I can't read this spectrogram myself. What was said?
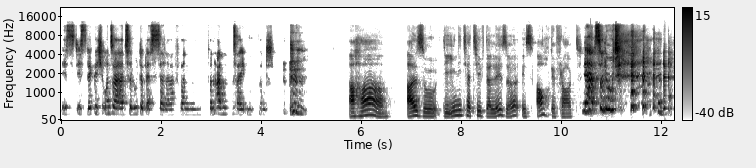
ist, ist wirklich unser absoluter Bestseller von, von allen Zeiten. Und Aha, also die Initiative der Leser ist auch gefragt. Ja, absolut.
